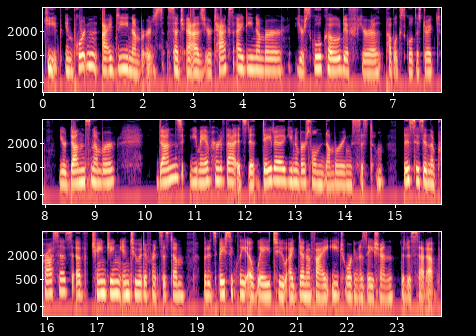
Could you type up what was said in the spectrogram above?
keep important ID numbers, such as your tax ID number, your school code if you're a public school district, your DUNS number. DUNS, you may have heard of that. It's the Data Universal Numbering System. This is in the process of changing into a different system, but it's basically a way to identify each organization that is set up.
